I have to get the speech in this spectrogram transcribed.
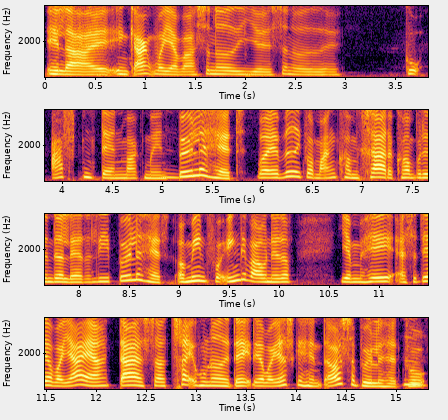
Eller øh, en gang, hvor jeg var sådan noget i øh, sådan noget øh, God aften Danmark med en Mm. bøllehat, hvor jeg ved ikke, hvor mange kommentarer, der kom på den der latterlige bøllehat. Og min pointe var jo netop, jamen hey, altså der, hvor jeg er, der er så 300 i dag, der hvor jeg skal hen, der også har bøllehat på. Mm.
